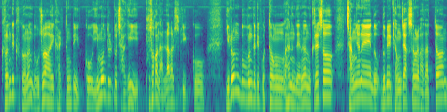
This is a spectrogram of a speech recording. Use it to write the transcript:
그런데 그거는 노조와의 갈등도 있고 임원들도 자기 부서가 날아갈 수도 있고 이런 부분들이 보통 하는 데는 그래서 작년에 노- 노벨 경제학상을 받았던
